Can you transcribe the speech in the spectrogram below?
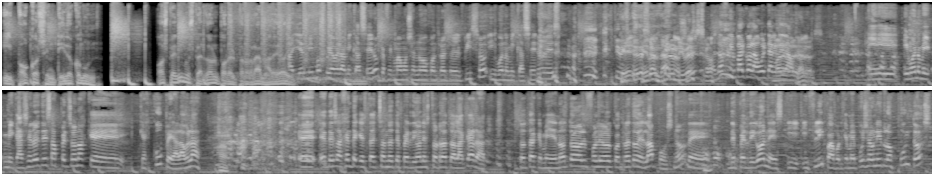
y poco sentido común. Os pedimos perdón por el programa de hoy. Ayer mismo fui a ver a mi casero, que firmamos el nuevo contrato del piso, y bueno, mi casero es... ¿Qué, Vas a flipar con la vuelta que le he dado. Claro. Y, y bueno, mi, mi casero es de esas personas que, que escupe al hablar. Eh, es de esa gente que está echándote perdigones todo el rato a la cara. Total, que me llenó todo el folio del contrato de lapos, ¿no? De, de perdigones. Y, y flipa, porque me puse a unir los puntos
